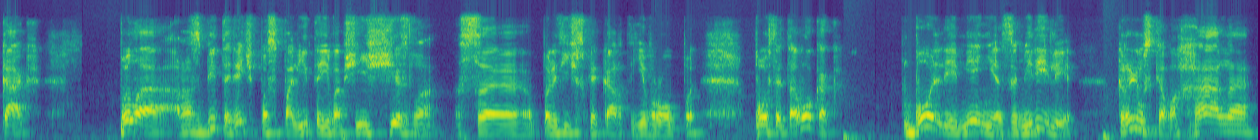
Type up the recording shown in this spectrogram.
как была разбита Речь Посполитая и вообще исчезла с э, политической карты Европы. После того, как более-менее замерили крымского хана,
